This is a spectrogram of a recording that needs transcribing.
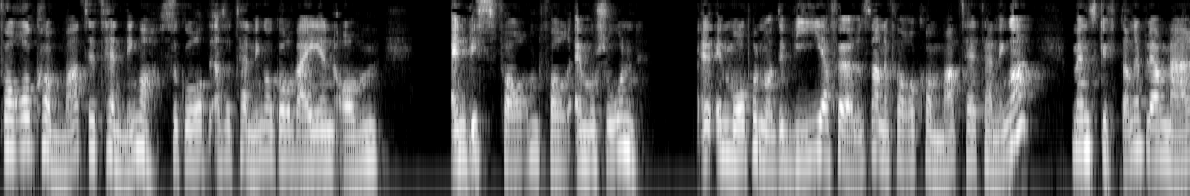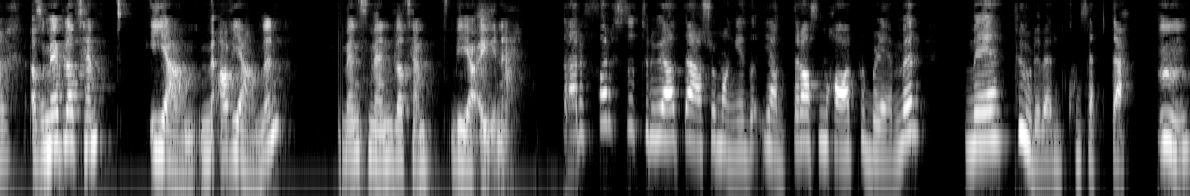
For å komme til tenninga, så går altså tenninga går veien om en viss form for emosjon en må på en måte via følelsene for å komme til tenninga. Mens guttene blir mer Altså vi blir tent hjern, av hjernen, mens menn blir tent via øynene. Derfor så tror jeg at det er så mange jenter da, som har problemer med pulevennskonseptet. Mm.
